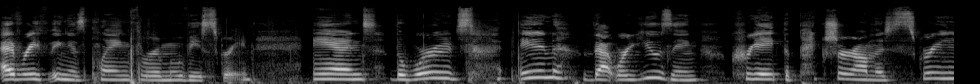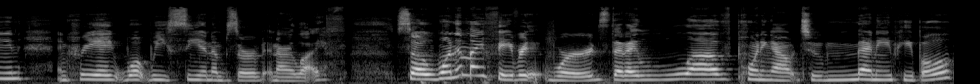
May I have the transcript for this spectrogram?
everything is playing through a movie screen, and the words in that we're using create the picture on the screen and create what we see and observe in our life. So, one of my favorite words that I love pointing out to many people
